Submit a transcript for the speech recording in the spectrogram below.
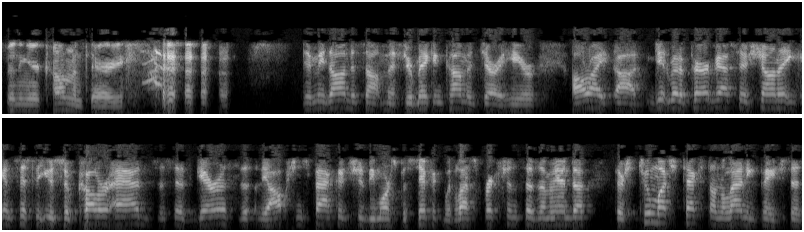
spinning your commentary. Jimmy's on to something if you're making commentary here. All right, uh, get rid of paragraph, says Shauna. Inconsistent use of color ads, says Gareth. The, the, options package should be more specific with less friction, says Amanda. There's too much text on the landing page, says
